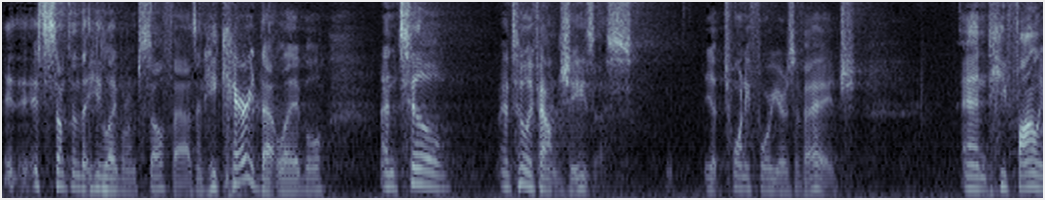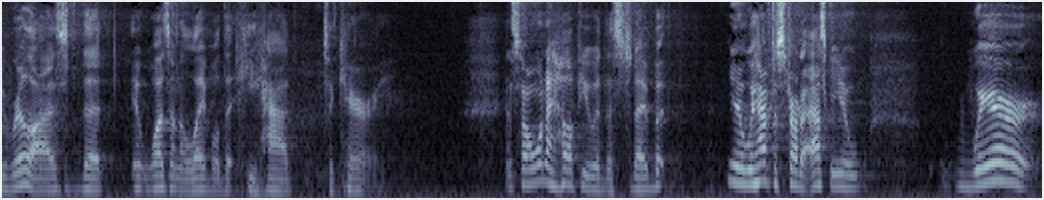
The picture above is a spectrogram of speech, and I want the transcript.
it, it's something that he labeled himself as. And he carried that label until, until he found Jesus at 24 years of age. And he finally realized that it wasn't a label that he had to carry. And so I want to help you with this today. But, you know, we have to start asking, you know, where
